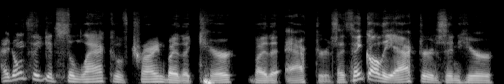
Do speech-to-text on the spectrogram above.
I don't think it's the lack of trying by the character by the actors. I think all the actors in here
